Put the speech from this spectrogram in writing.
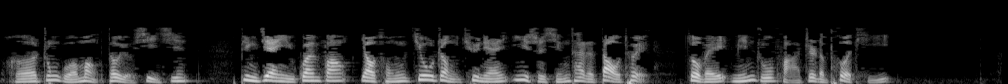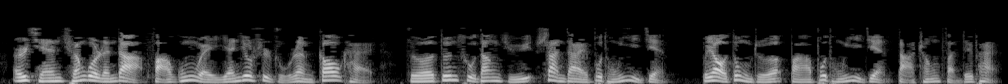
和中国梦都有信心。并建议官方要从纠正去年意识形态的倒退作为民主法治的破题。而前全国人大法工委研究室主任高凯则敦促当局善待不同意见，不要动辄把不同意见打成反对派。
